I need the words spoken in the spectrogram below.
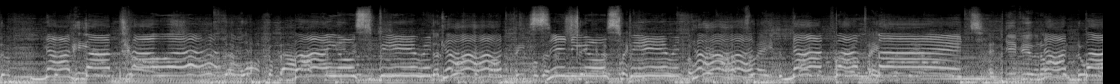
the- Not by power. that walk about our By your spirit, God. among people that are Send your spirit, but we're not God. afraid to pray Not by prayer of faith with them might. and give you an Not by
